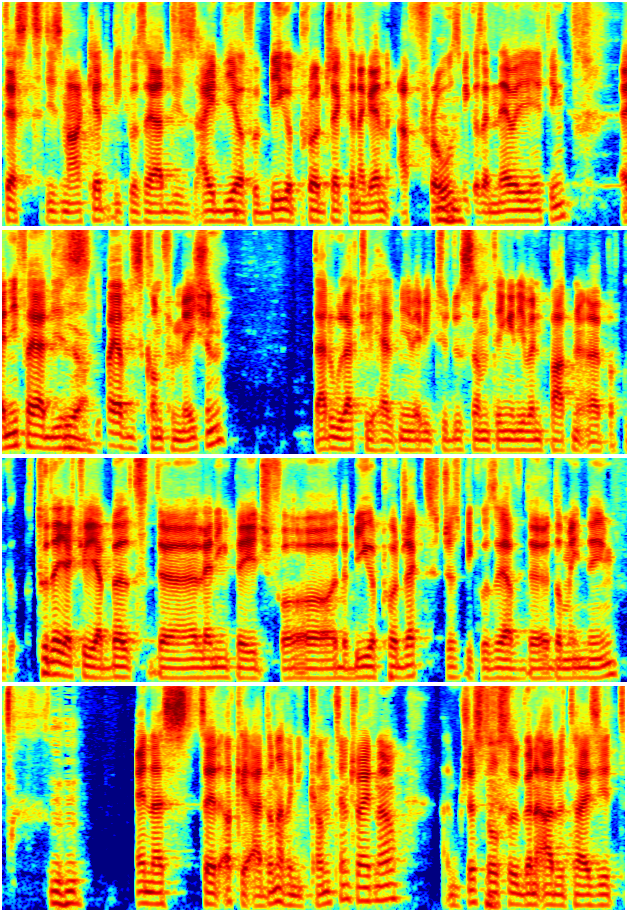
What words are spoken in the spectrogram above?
test this market because i had this idea of a bigger project and again i froze mm-hmm. because i never did anything and if i had this yeah. if i have this confirmation that will actually help me maybe to do something and even partner up today actually i built the landing page for the bigger project just because i have the domain name mm-hmm. and i said okay i don't have any content right now I'm just also going to advertise it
